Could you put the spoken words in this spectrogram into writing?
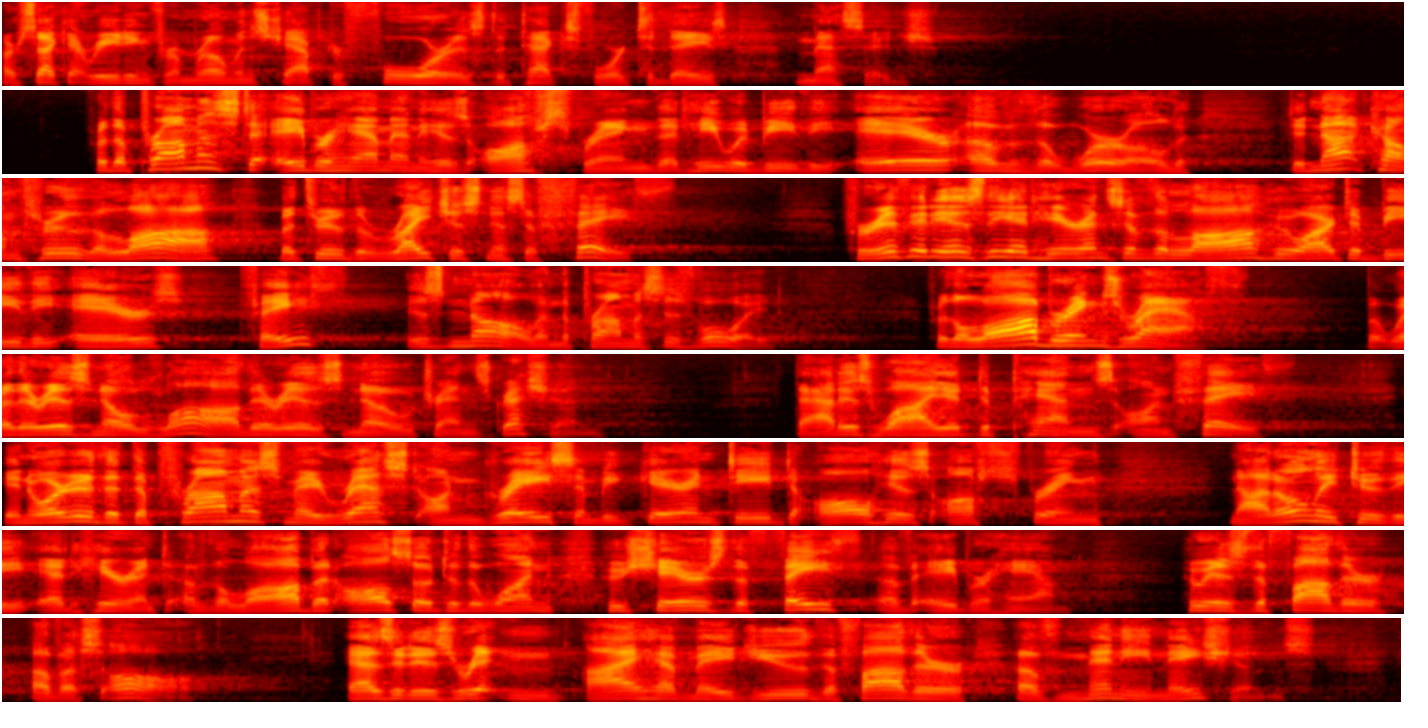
Our second reading from Romans chapter 4 is the text for today's message. For the promise to Abraham and his offspring that he would be the heir of the world did not come through the law, but through the righteousness of faith. For if it is the adherents of the law who are to be the heirs, faith is null and the promise is void. For the law brings wrath, but where there is no law, there is no transgression. That is why it depends on faith in order that the promise may rest on grace and be guaranteed to all his offspring, not only to the adherent of the law, but also to the one who shares the faith of Abraham, who is the father of us all. As it is written, I have made you the father of many nations,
